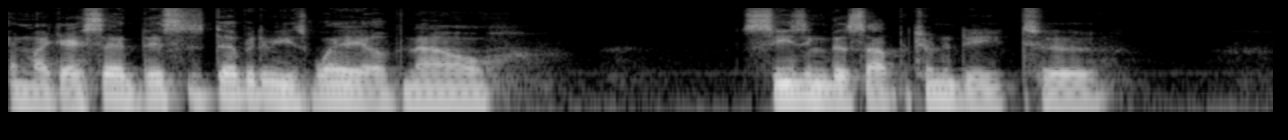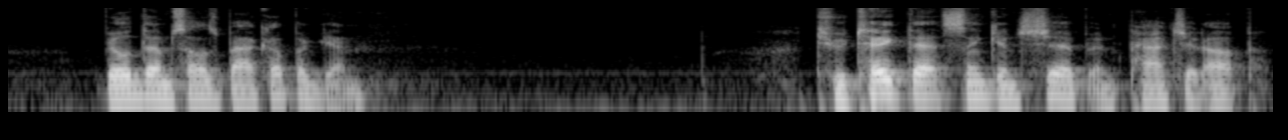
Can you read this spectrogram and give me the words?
And like I said, this is WWE's way of now seizing this opportunity to build themselves back up again. To take that sinking ship and patch it up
